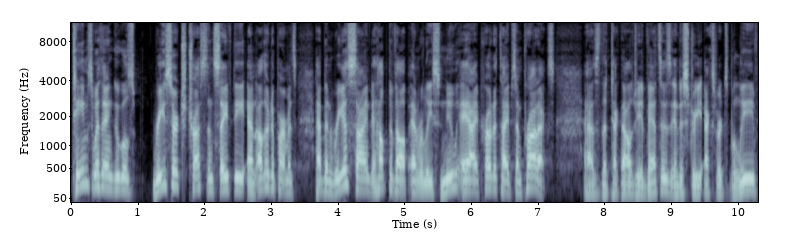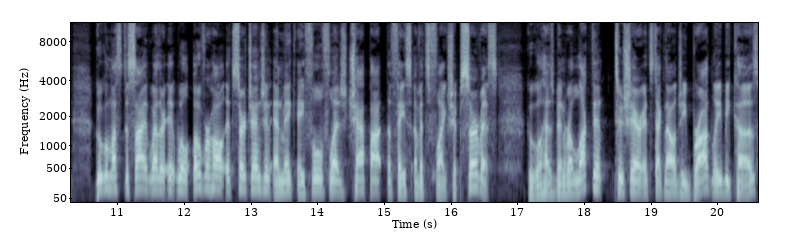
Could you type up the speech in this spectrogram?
teams within Google's research, trust and safety, and other departments have been reassigned to help develop and release new AI prototypes and products. As the technology advances, industry experts believe Google must decide whether it will overhaul its search engine and make a full fledged chatbot the face of its flagship service. Google has been reluctant to share its technology broadly because,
